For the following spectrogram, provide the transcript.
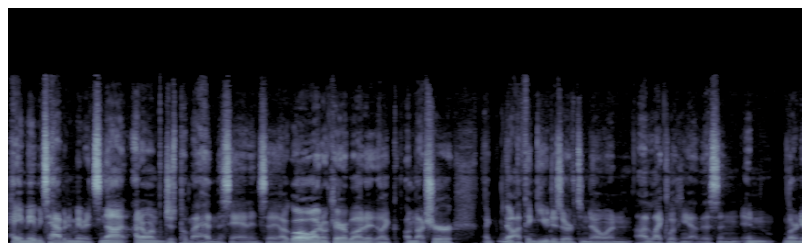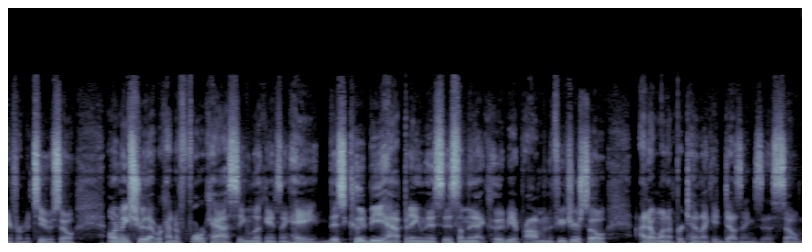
hey, maybe it's happening, maybe it's not. I don't want to just put my head in the sand and say, like, oh, I don't care about it. Like, I'm not sure. Like, no, I think you deserve to know. And I like looking at this and, and learning from it too. So I want to make sure that we're kind of forecasting, looking and saying, hey, this could be happening. This is something that could be a problem in the future. So I don't want to pretend like it doesn't exist. So,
